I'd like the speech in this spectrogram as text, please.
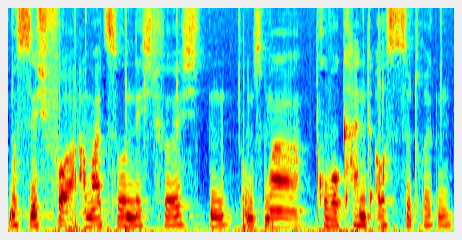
muss sich vor Amazon nicht fürchten, um es mal provokant auszudrücken?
